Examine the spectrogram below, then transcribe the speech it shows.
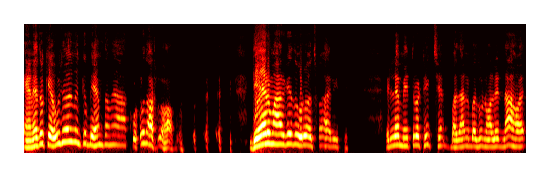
એને તો કહેવું જોઈએ ને કે બેન તમે આ ખોટો દાખલો આપો. ગેરમાર્ગે દોરો છો આ રીતે. એટલે મિત્રો ઠીક છે, બધાને બધું નોલેજ ના હોય,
